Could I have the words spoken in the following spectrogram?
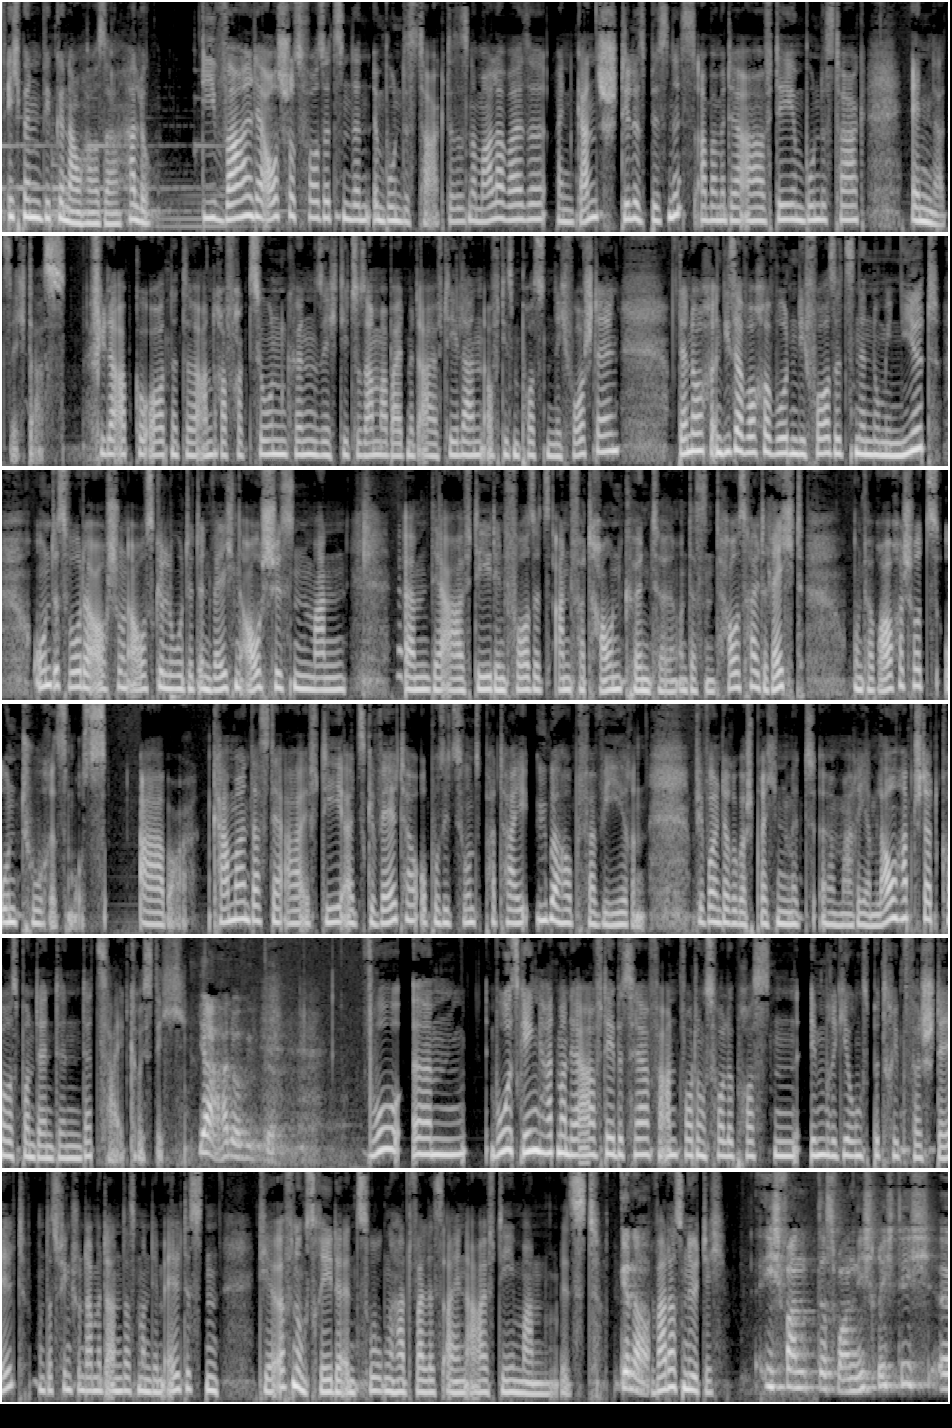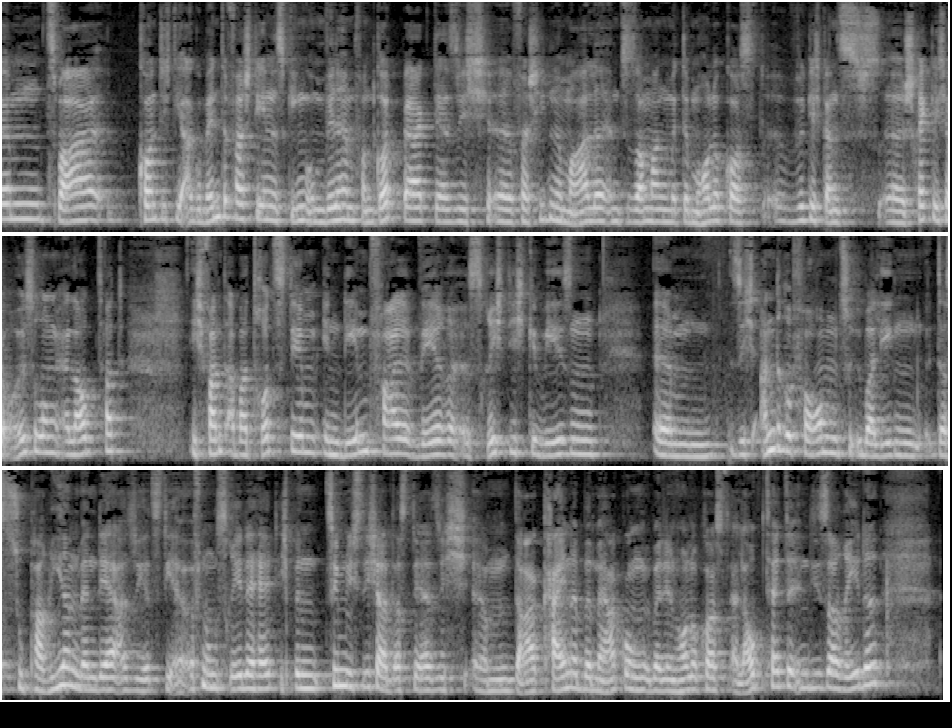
Ich bin Wiebke Nauhauser. Hallo. Die Wahl der Ausschussvorsitzenden im Bundestag. Das ist normalerweise ein ganz stilles Business, aber mit der AfD im Bundestag ändert sich das. Viele Abgeordnete anderer Fraktionen können sich die Zusammenarbeit mit AfD-Lern auf diesem Posten nicht vorstellen. Dennoch, in dieser Woche wurden die Vorsitzenden nominiert und es wurde auch schon ausgelotet, in welchen Ausschüssen man ähm, der AfD den Vorsitz anvertrauen könnte. Und das sind Haushalt, Recht und Verbraucherschutz und Tourismus. Aber kann man das der AfD als gewählter Oppositionspartei überhaupt verwehren? Wir wollen darüber sprechen mit äh, Mariam Lau, Hauptstadtkorrespondentin der Zeit. Grüß dich. Ja, hallo Wiebke. Wo, ähm, wo es ging, hat man der AfD bisher verantwortungsvolle Posten im Regierungsbetrieb verstellt. Und das fing schon damit an, dass man dem Ältesten die Eröffnungsrede entzogen hat, weil es ein AfD-Mann ist. Genau. War das nötig? Ich fand, das war nicht richtig. Ähm, zwar konnte ich die Argumente verstehen. Es ging um Wilhelm von Gottberg, der sich äh, verschiedene Male im Zusammenhang mit dem Holocaust äh, wirklich ganz äh, schreckliche Äußerungen erlaubt hat. Ich fand aber trotzdem, in dem Fall wäre es richtig gewesen, ähm, sich andere Formen zu überlegen, das zu parieren, wenn der also jetzt die Eröffnungsrede hält. Ich bin ziemlich sicher, dass der sich ähm, da keine Bemerkungen über den Holocaust erlaubt hätte in dieser Rede.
